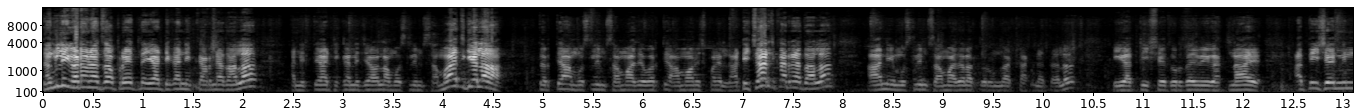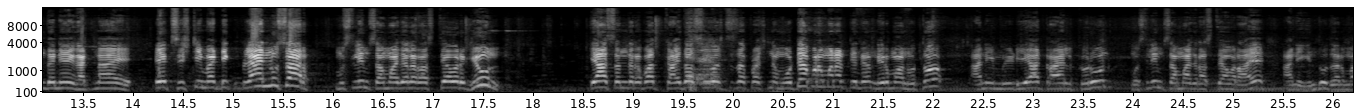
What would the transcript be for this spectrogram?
दंगली घडवण्याचा प्रयत्न या ठिकाणी करण्यात आला. आणि त्या ठिकाणी ज्यावेळेला मुस्लिम समाज गेला तर त्या मुस्लिम समाजावरती अमानुषपणे लाठीचार्ज करण्यात आला आणि मुस्लिम समाजाला तुरुंगात टाकण्यात आलं. ही अतिशय दुर्दैवी घटना आहे. अतिशय निंदनीय घटना आहे. एक सिस्टमॅटिक प्लॅननुसार मुस्लिम समाजाला रस्त्यावर घेऊन त्या संदर्भात कायदा सुव्यवस्थेचा प्रश्न मोठ्या प्रमाणात निर्माण होतो आणि मीडिया ट्रायल करून मुस्लिम समाज रस्त्यावर आहे आणि हिंदू धर्म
